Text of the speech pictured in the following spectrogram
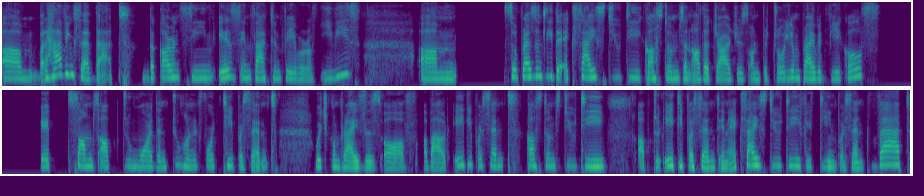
Um, but having said that, the current scene is in fact in favor of EVs. Um, so presently the excise duty, customs and other charges on petroleum private vehicles, it sums up to more than 240%, which comprises of about 80% customs duty, up to 80% in excise duty, 15% VAT,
